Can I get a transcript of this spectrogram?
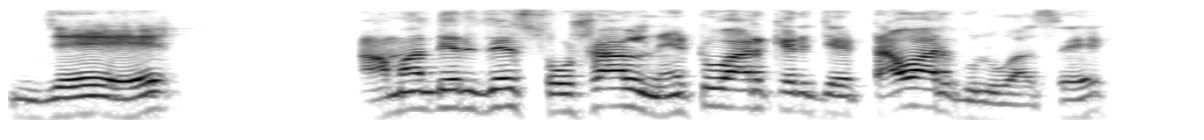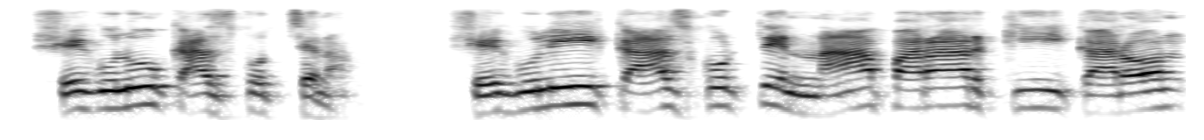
যে আমাদের যে সোশ্যাল নেটওয়ার্কের যে টাওয়ারগুলো আছে, সেগুলো কাজ করছে না। সেগুলি কাজ করতে না পারার কি কারণ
